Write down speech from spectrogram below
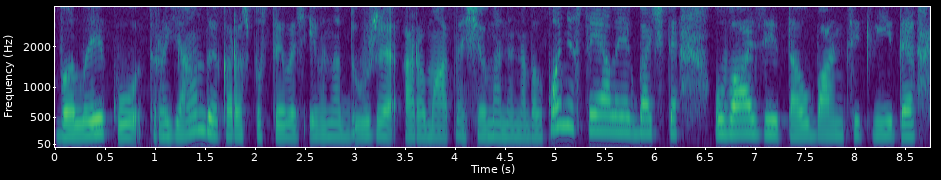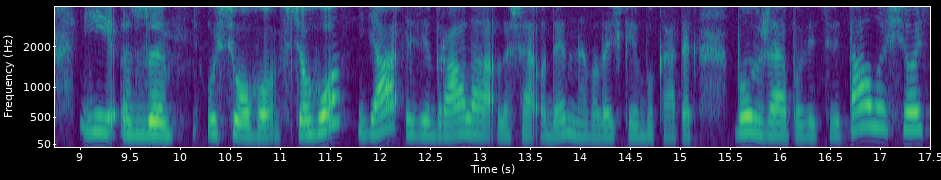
велику троянду, яка розпустилась, і вона дуже ароматна. Ще в мене на балконі стояли, як бачите, у вазі та у банці квіти. І з усього всього я зібрала лише один невеличкий букетик, бо вже повідцвітало щось,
